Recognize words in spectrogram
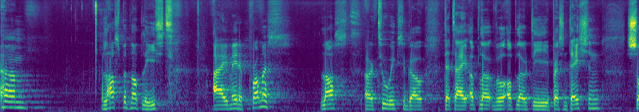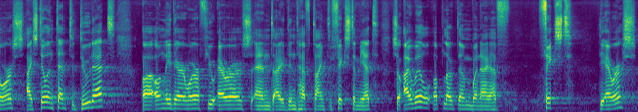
Um, last but not least, I made a promise last or two weeks ago that I upload, will upload the presentation source. I still intend to do that, uh, only there were a few errors and I didn't have time to fix them yet. So I will upload them when I have fixed the errors.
